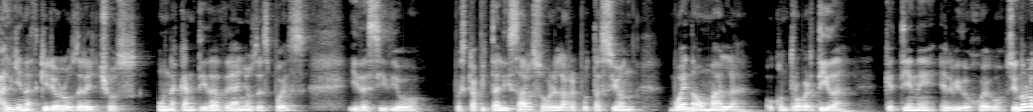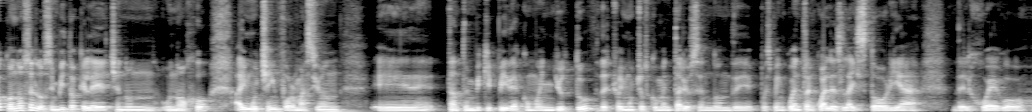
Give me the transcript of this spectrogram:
alguien adquirió los derechos una cantidad de años después y decidió pues capitalizar sobre la reputación buena o mala o controvertida que tiene el videojuego. Si no lo conocen, los invito a que le echen un, ojo. Hay mucha información eh, tanto en Wikipedia como en YouTube. De hecho, hay muchos comentarios en donde pues encuentran cuál es la historia del juego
